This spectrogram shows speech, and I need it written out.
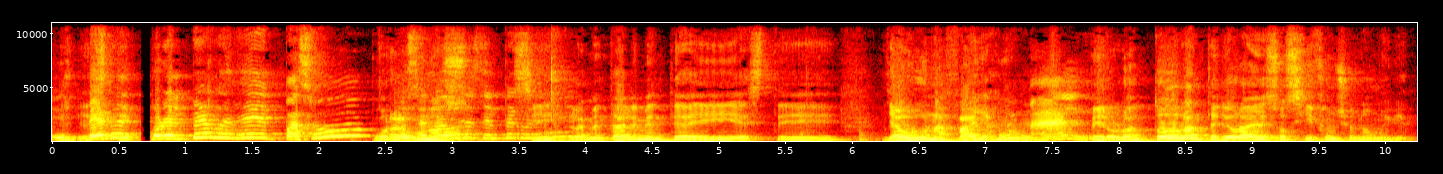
El este, por el PRD pasó, por los senadores del PRD. Sí, lamentablemente ahí este, ya hubo una falla. Muy mal. Pero todo lo anterior a eso sí funcionó muy bien.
